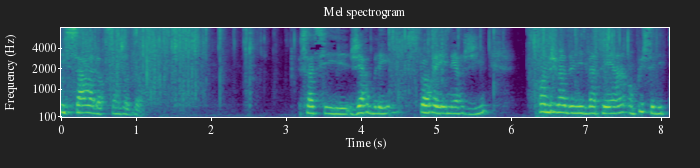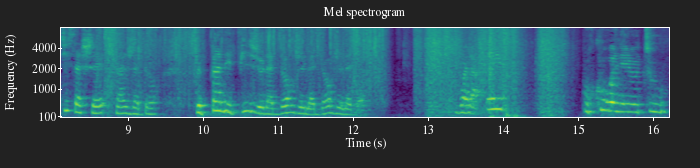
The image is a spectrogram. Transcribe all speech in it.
Et ça, alors ça j'adore. Ça c'est gerblé, sport et énergie. 30 juin 2021. En plus, c'est des petits sachets. Ça, j'adore. Ce pain d'épices, je l'adore, je l'adore, je l'adore. Voilà. Et pour couronner le tout,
